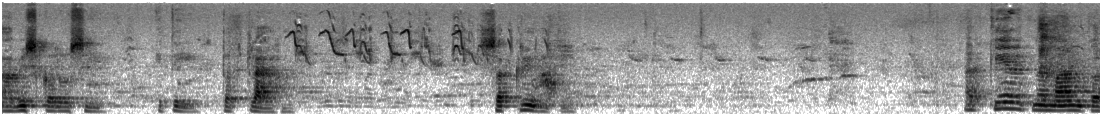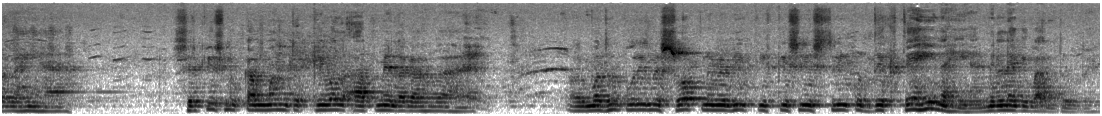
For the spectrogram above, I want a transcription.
आविष्करोसि इति सक्रियति आप क्यों इतना मान कर रही हैं? श्री कृष्ण का मन तो केवल आप में लगा हुआ है। और मधुपुरी में स्वप्न में भी कि, किसी स्त्री को देखते ही नहीं है मिलने की बात दूर रहे।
